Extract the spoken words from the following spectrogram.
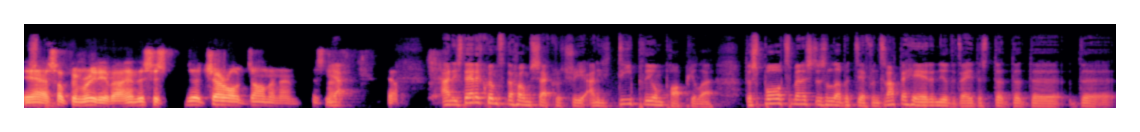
Yeah, so I've been reading about him. This is uh, Gerald Darmanin, isn't it? Yeah. Yeah. And he's there equivalent to the Home Secretary, and he's deeply unpopular. The Sports Minister's a little bit different. And after hearing the other day, the the the the,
